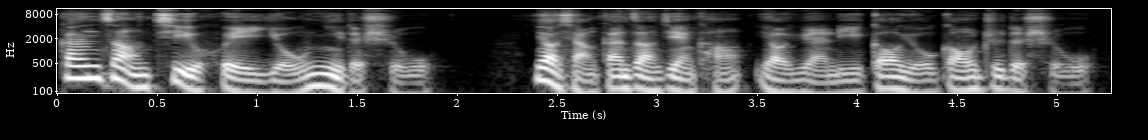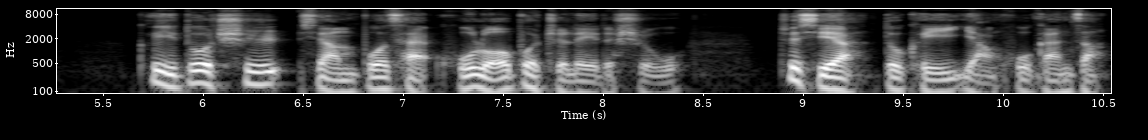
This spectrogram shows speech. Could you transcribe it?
肝脏忌讳油腻的食物，要想肝脏健康，要远离高油高脂的食物。可以多吃像菠菜、胡萝卜之类的食物，这些啊都可以养护肝脏。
